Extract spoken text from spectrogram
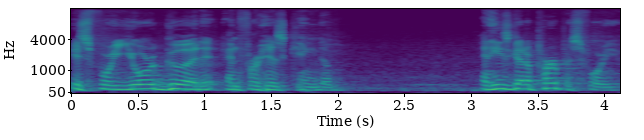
is for your good and for His kingdom. And He's got a purpose for you.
